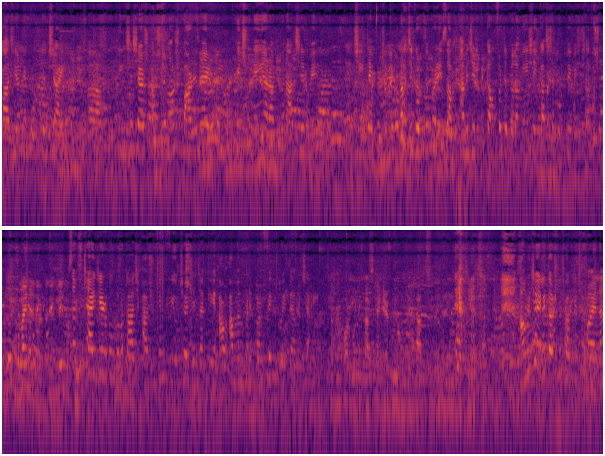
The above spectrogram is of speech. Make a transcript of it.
কাজই আমি করতে চাই। দিন শেষে আসলে মানুষ পারে না এরকম কিছু আর আমি তো নাচের মেয়ে সেই টাইপের যে কোনো নাচই করতে পারি সো আমি যেটাতে কমফোর্টেবল আমি সেই কাজটা করতে বেশি স্বাচ্ছন্দ্য। So, আমি চাই যে এরকম কোনো কাজ আসুক ইন ফিউচার যেটাকে আমার মানে পারফেক্ট ওয়েতে আমি চাই পরবর্তী কাজটা হতে চাচ্ছে মনে আমি চাইলে তো আসলে সব কিছু হয় না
